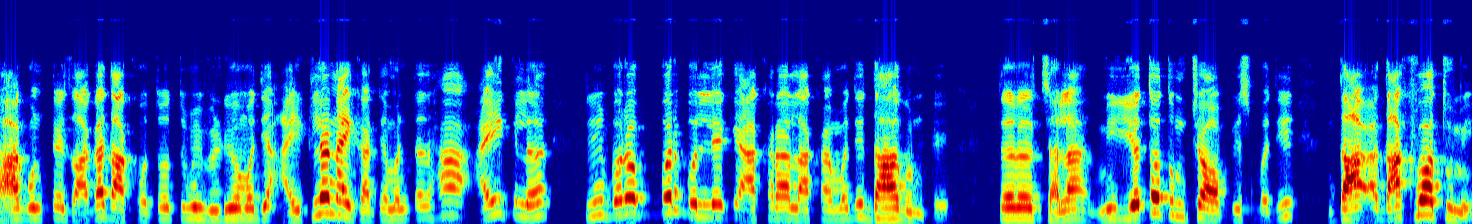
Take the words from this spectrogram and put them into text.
दहा गुंठे जागा दाखवतो. तुम्ही व्हिडिओमध्ये ऐकलं नाही का? ते म्हणतात हा ऐकलं. तुम्ही बरोबर बोलले की अकरा लाखामध्ये दहा गुंठे. तर चला मी येतो तुमच्या ऑफिसमध्ये दा- दाखवा तुम्ही.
